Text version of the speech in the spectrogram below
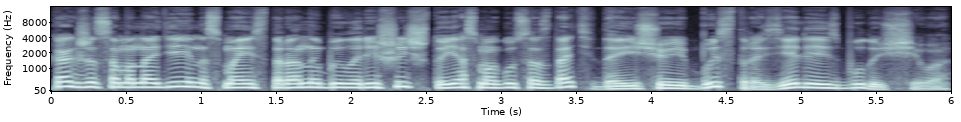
Как же самонадеянно с моей стороны было решить, что я смогу создать, да еще и быстро, зелье из будущего.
